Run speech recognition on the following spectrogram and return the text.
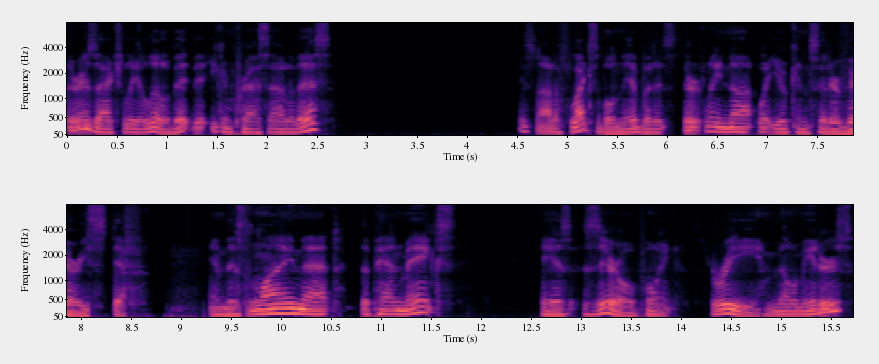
there is actually a little bit that you can press out of this. It's not a flexible nib, but it's certainly not what you consider very stiff. And this line that the pen makes is 0.3 millimeters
